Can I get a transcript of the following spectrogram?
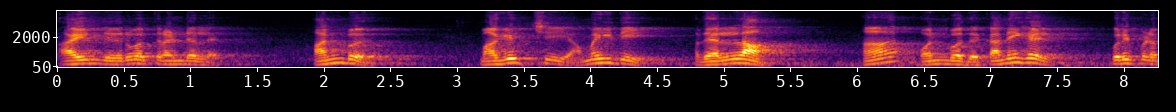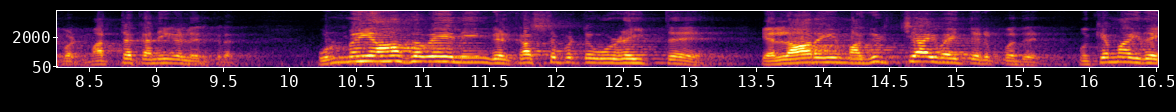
ஐந்து இருபத்தி ரெண்டில் அன்பு மகிழ்ச்சி அமைதி அதெல்லாம் ஆ, ஒன்பது கனிகள். குறிப்பிடப்படும் மற்ற கனிகள் இருக்கிறது. உண்மையாகவே நீங்கள் கஷ்டப்பட்டு உழைத்து எல்லாரையும் மகிழ்ச்சியாய் வைத்திருப்பது முக்கியமாக இதை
